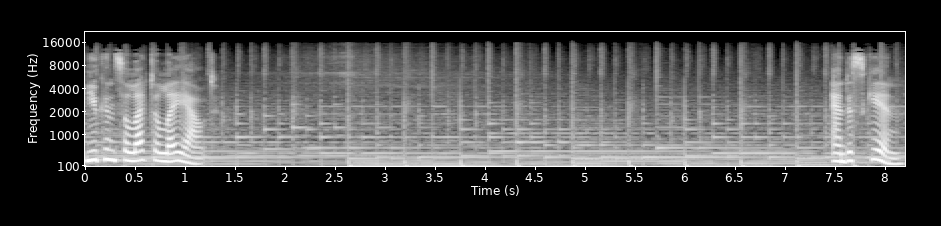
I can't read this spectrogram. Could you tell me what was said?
You can select a layout and a skin.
